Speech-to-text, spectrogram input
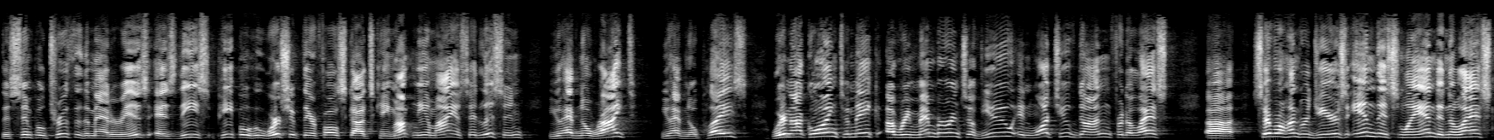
the simple truth of the matter is, as these people who worship their false gods came up, Nehemiah said, Listen, you have no right, you have no place. We're not going to make a remembrance of you and what you've done for the last uh, several hundred years in this land and the last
